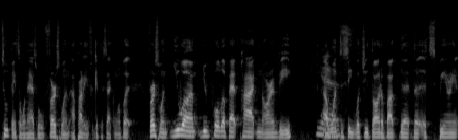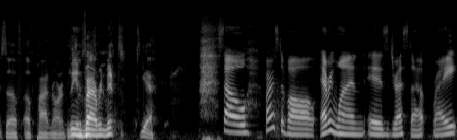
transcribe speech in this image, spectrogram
two things I want to ask. Well, first one, I probably forget the second one, but first one, you um you pulled up at Pod and R and B. I want to see what you thought about the the experience of of Pod and R and B. The environment. Yeah. So, first of all, everyone is dressed up, right?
